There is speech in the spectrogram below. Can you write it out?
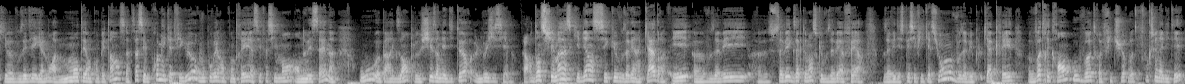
qui va vous aider également à monter en compétences. Ça, c'est le premier cas de figure. Vous pouvez le rencontrer assez facilement en ESN ou euh, par exemple chez un éditeur logiciel. Alors dans ce schéma, ce qui est bien, c'est que vous avez un cadre et euh, vous avez, euh, savez exactement ce que vous avez à faire. Vous avez des spécifications, vous n'avez plus qu'à créer votre écran ou votre feature, votre fonctionnalité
